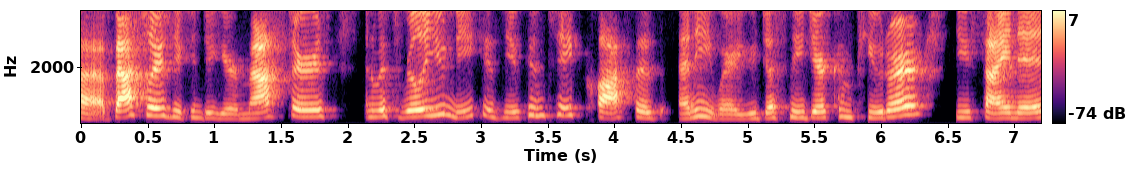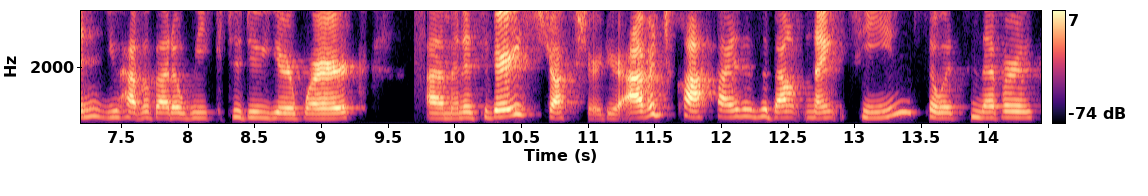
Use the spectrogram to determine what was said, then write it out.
uh, bachelor's, you can do your master's. And what's really unique is you can take classes anywhere. You just need your computer, you sign in, you have about a week to do your work. Um, and it's very structured. Your average class size is about 19, so it's never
